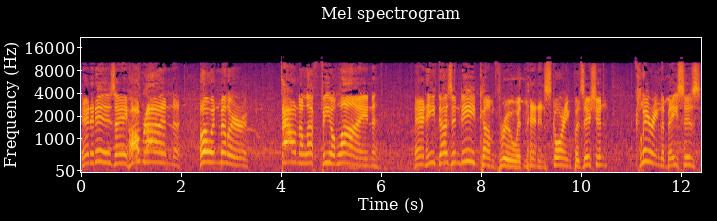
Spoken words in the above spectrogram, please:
and it is a home run. Owen Miller down the left field line, and he does indeed come through with men in scoring position, clearing the bases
